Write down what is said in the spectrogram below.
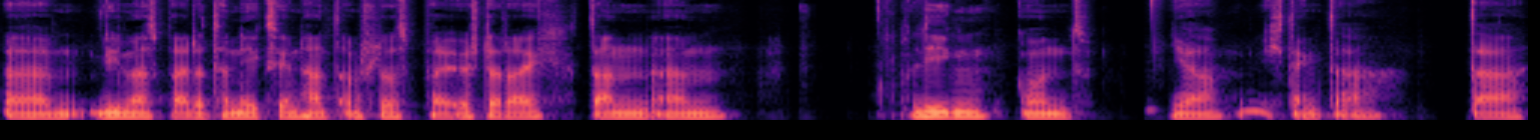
ähm, wie man es bei der Tournee gesehen hat, am Schluss bei Österreich dann ähm, liegen. Und ja, ich denke, da, da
